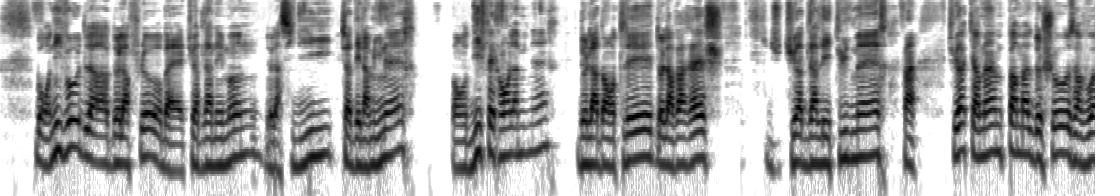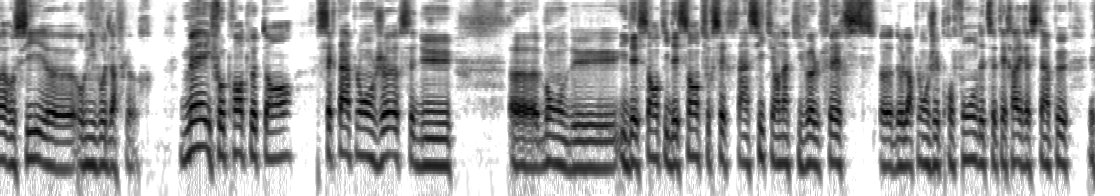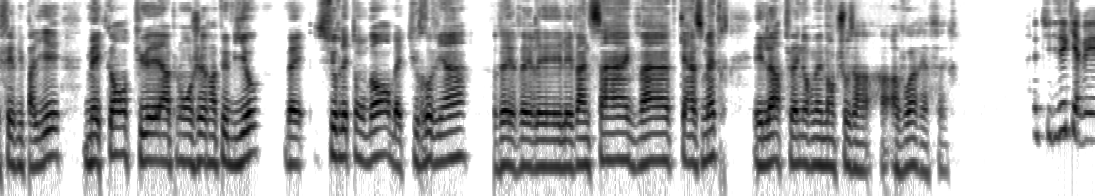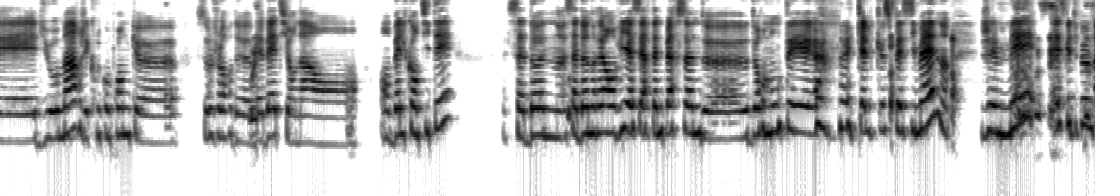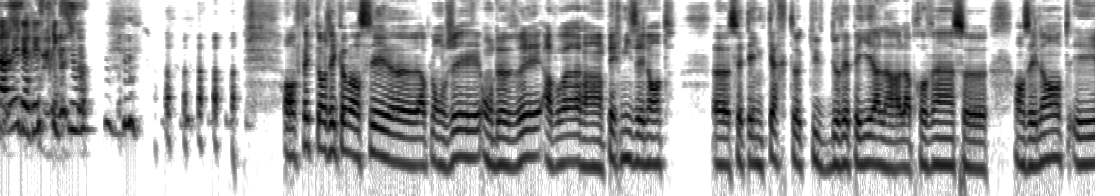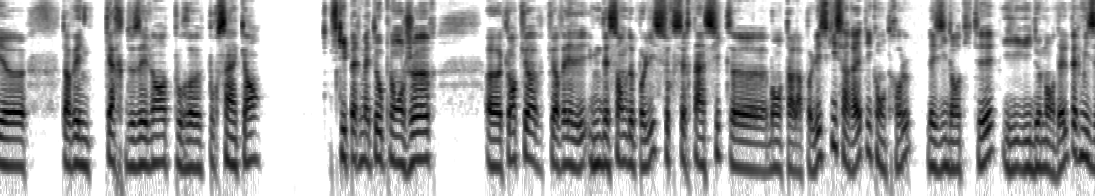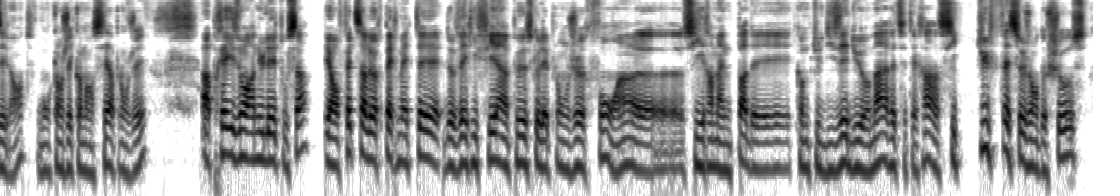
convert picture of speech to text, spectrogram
Bon, au niveau de la de la flore, ben tu as de l'anémone, de l'acidie, tu as des laminaires, bon, différents laminaires, de la dentelée, de la varèche, tu, tu as de la laitue de mer, enfin tu as quand même pas mal de choses à voir aussi euh, au niveau de la flore. Mais il faut prendre le temps. Certains plongeurs, c'est du euh, bon, du, ils descendent, ils descendent sur certains sites. Il y en a qui veulent faire euh, de la plongée profonde, etc. et rester un peu et faire du palier. Mais quand tu es un plongeur un peu bio, ben, sur les tombants, ben, tu reviens vers, vers les, les 25, 20, 15 mètres. Et là, tu as énormément de choses à, à, à voir et à faire. Tu disais qu'il y avait du homard. J'ai cru comprendre que ce genre de Oui. bébête, il y en a en, en belle quantité. Ça, donne, ça donnerait envie à certaines personnes de, de remonter quelques spécimens. J'ai- Mais est-ce que tu peux me parler des restrictions? En fait, quand j'ai commencé euh, à plonger, on devait avoir un permis Zélande. Euh, C'était une carte que tu devais payer à la, la province euh, en Zélande et tu avais une carte de Zélande pour euh, pour cinq ans, ce qui permettait aux plongeurs euh, quand tu, as, tu avais une descente de police sur certains sites, euh, bon, t'as la police qui s'arrête, ils contrôlent les identités, ils, ils demandaient le permis Zélande. Bon, quand j'ai commencé à plonger, après ils ont annulé tout ça. Et en fait, ça leur permettait de vérifier un peu ce que les plongeurs font, hein, euh, s'ils ramènent pas des, comme tu le disais, du homard, etc. Si tu fais ce genre de choses,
